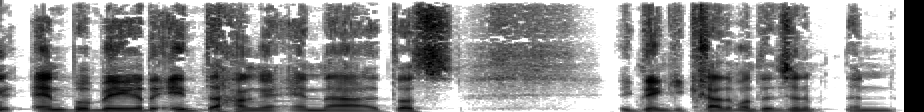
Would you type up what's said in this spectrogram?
en proberen erin te hangen. En nou, het was, ik denk ik ga, want het is een, een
